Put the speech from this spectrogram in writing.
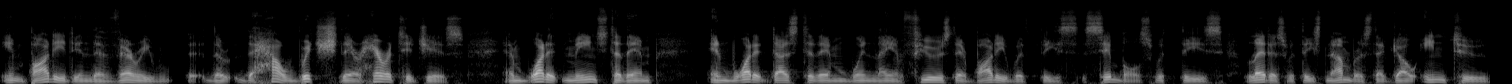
embodied in the very uh, the, the how rich their heritage is and what it means to them and what it does to them when they infuse their body with these symbols with these letters with these numbers that go into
